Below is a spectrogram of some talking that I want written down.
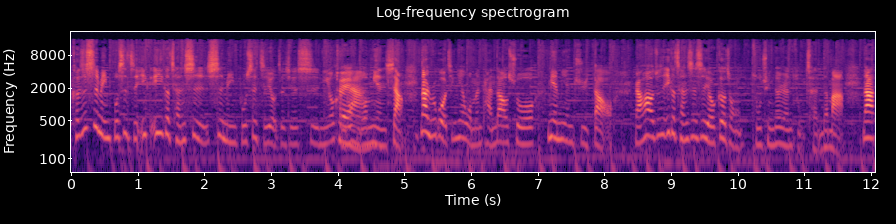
可是市民不是只一个一个城市，市民不是只有这些事，你有很多很多面向。那如果今天我们谈到说面面俱到。然后就是一个城市是由各种族群的人组成的嘛，那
